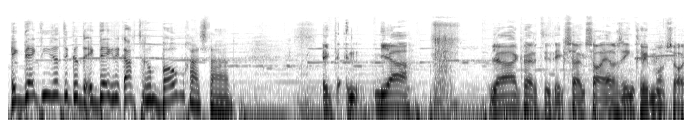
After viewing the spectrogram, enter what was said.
Ik denk niet dat ik, ik denk dat ik achter een boom ga staan. Ik, ja. ja, ik weet het niet. Ik zou, ik zou ergens inklimmen of zo.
